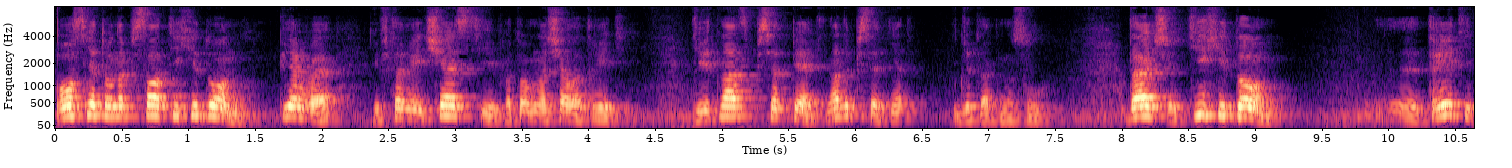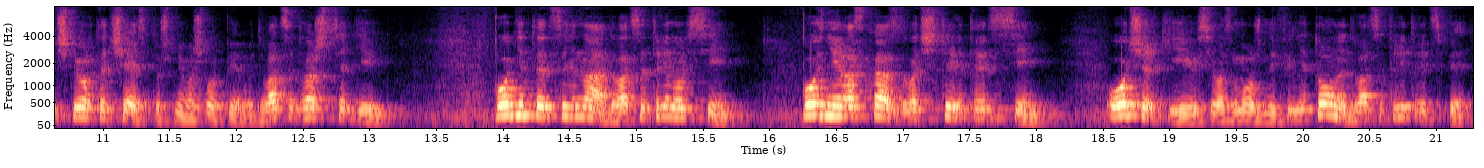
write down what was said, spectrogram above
После этого написал Тихий Дон, первая и вторые части, и потом начало третьей. 19.55. Надо писать, нет? Где так, на слух. Дальше, Тихий Дон, э, третья, четвертая часть, то, что не вошло в первую, 22.69. Поднятая целина 23.07. Поздний рассказ 24.37. очерки, всевозможные филитоны 23-35.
